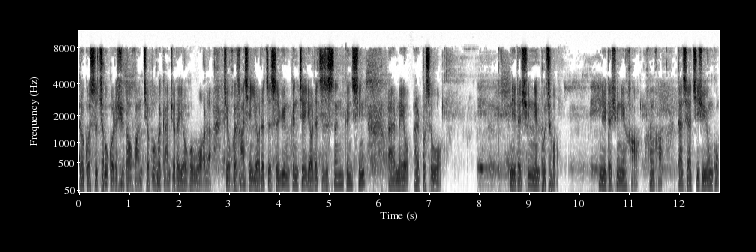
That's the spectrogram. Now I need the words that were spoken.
如果是出国的虚陀环，就不会感觉到有个我了，就会发现有的只是运跟界，有的只是身跟心，而没有，而不是我。你的训练不错，你的训练好，很好，但是要继续用功。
